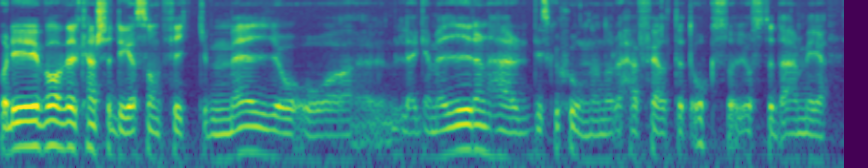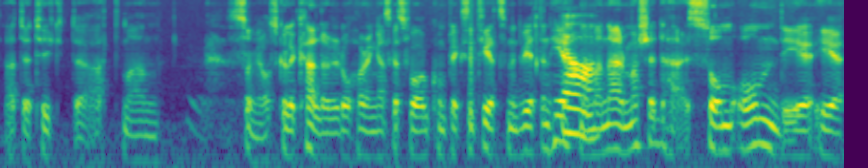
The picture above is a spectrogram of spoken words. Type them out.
Och det var väl kanske det som fick mig att, att lägga mig i den här diskussionen och det här fältet också. Just det där med att jag tyckte att man, som jag skulle kalla det då, har en ganska svag komplexitetsmedvetenhet Ja. när man närmar sig det här. Som om det är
